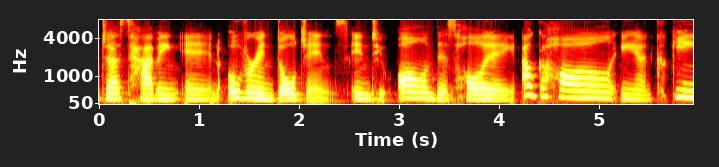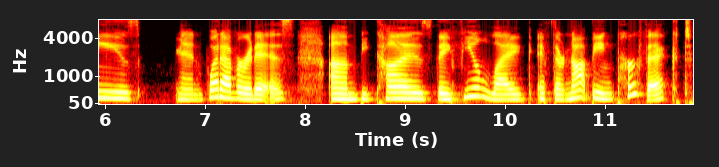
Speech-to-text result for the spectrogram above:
just having an overindulgence into all of this holiday alcohol and cookies and whatever it is, um, because they feel like if they're not being perfect,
